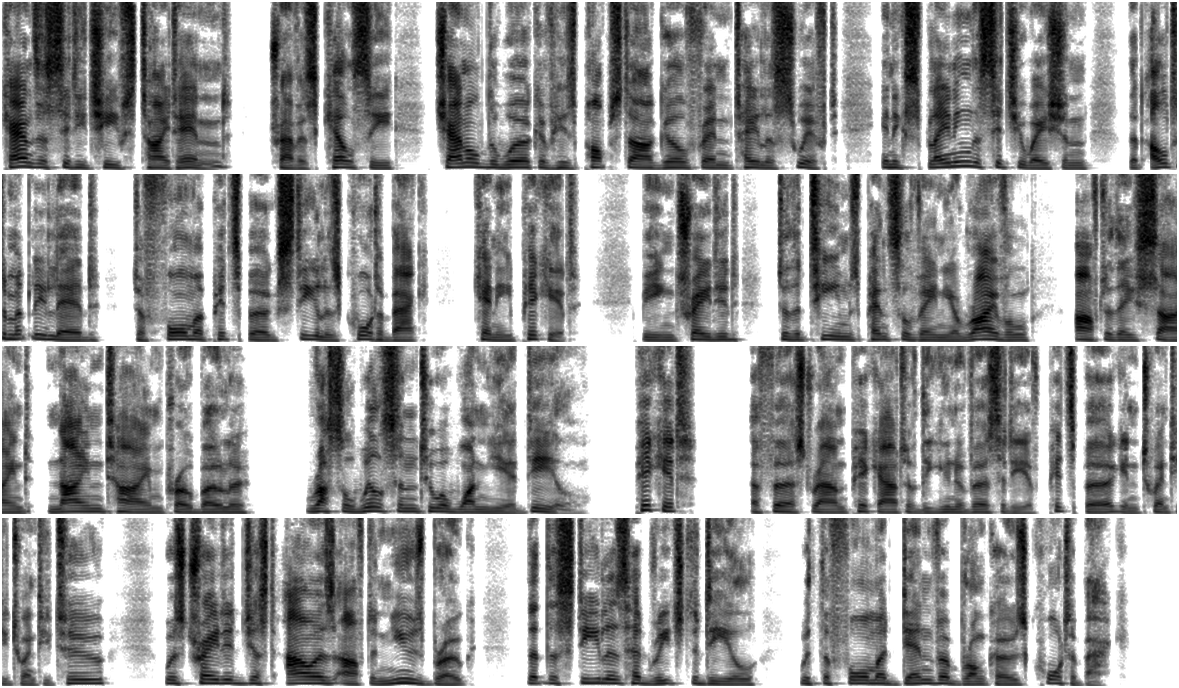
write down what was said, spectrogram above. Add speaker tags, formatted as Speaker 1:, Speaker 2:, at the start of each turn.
Speaker 1: Kansas City Chiefs tight end Travis Kelce channeled the work of his pop star girlfriend Taylor Swift in explaining the situation that ultimately led to former Pittsburgh Steelers quarterback Kenny Pickett being traded to the team's Pennsylvania rival after they signed nine-time Pro Bowler Russell Wilson to a one-year deal. Pickett, a first-round pick out of the University of Pittsburgh in 2022, was traded just hours after news broke that the Steelers had reached a deal with the former Denver Broncos quarterback.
